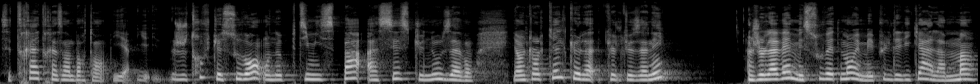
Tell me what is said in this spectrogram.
C'est très très important. je trouve que souvent on n'optimise pas assez ce que nous avons. Il y a encore quelques, quelques années, je lavais mes sous-vêtements et mes pulls délicats à la main.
